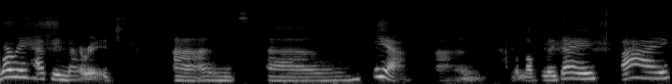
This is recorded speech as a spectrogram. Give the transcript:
very happy marriage and um, yeah, and have a lovely day. Bye.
